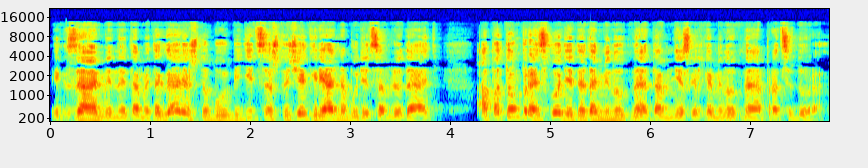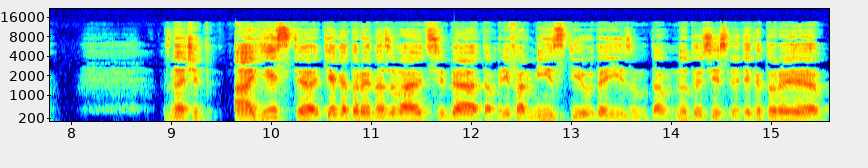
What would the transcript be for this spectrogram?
экзамены там и так далее, чтобы убедиться, что человек реально будет соблюдать. А потом происходит эта минутная, там, несколько минутная процедура. Значит, а есть э, те, которые называют себя там реформисты, иудаизм, там, ну, то есть есть люди, которые,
